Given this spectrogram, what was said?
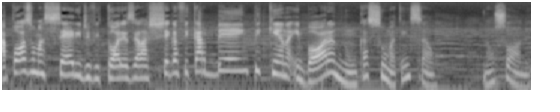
Após uma série de vitórias, ela chega a ficar bem pequena, embora nunca assuma atenção. Não some.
